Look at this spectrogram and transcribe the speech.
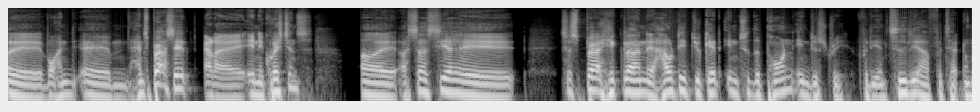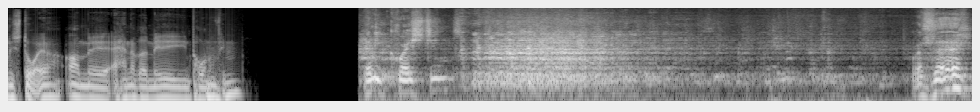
øh, hvor han, øh, han spørger selv, er der any questions? Og, øh, og så siger, øh, så spørger hækleren, øh, how did you get into the porn industry? Fordi han tidligere har fortalt nogle historier om, øh, at han har været med i en pornofilm. Mm-hmm. Questions? What's that?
